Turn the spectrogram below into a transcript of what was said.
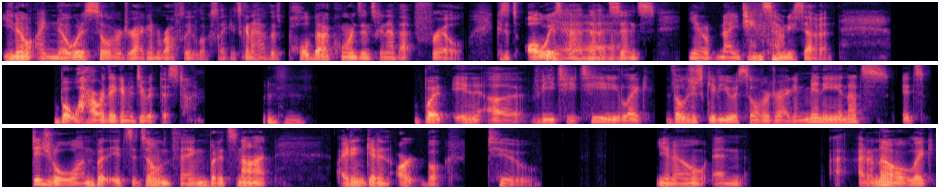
you know i know what a silver dragon roughly looks like it's going to have those pulled back horns and it's going to have that frill because it's always had that since you know 1977 but how are they going to do it this time Mm-hmm. but in a VTT, like they'll just give you a Silver Dragon mini, and that's it's digital one, but it's its own thing. But it's not. I didn't get an art book too, you know, and I, I don't know, like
